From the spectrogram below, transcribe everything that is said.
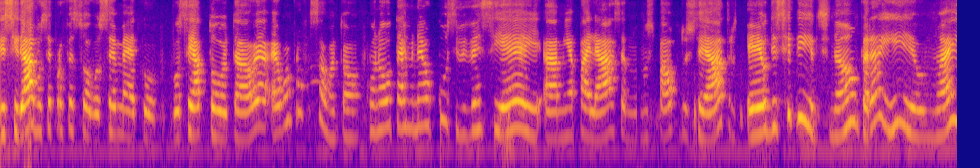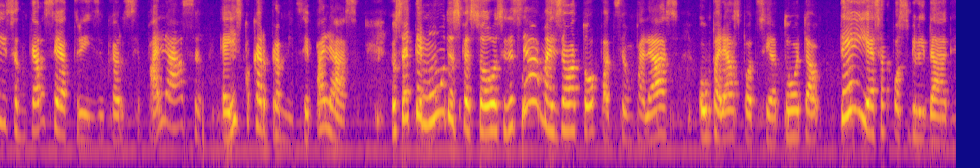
decide, ah, você é professor, você é médico, você é ator e tal, é, é uma profissão. Então, quando eu terminei o curso e vivenciei a minha palhaça nos palcos dos teatros, eu decidi, eu disse, não, peraí, eu, não é isso, eu não quero ser atriz, eu quero ser palhaça. É isso que eu quero para mim, ser palhaça. Eu sei que tem muitas pessoas que dizem, ah, mas o ator pode ser um palhaço, ou um palhaço pode ser ator e tal tem essa possibilidade.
